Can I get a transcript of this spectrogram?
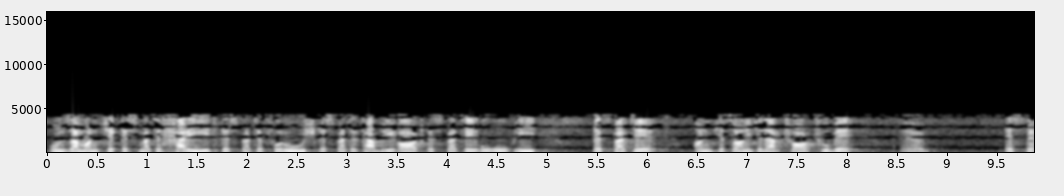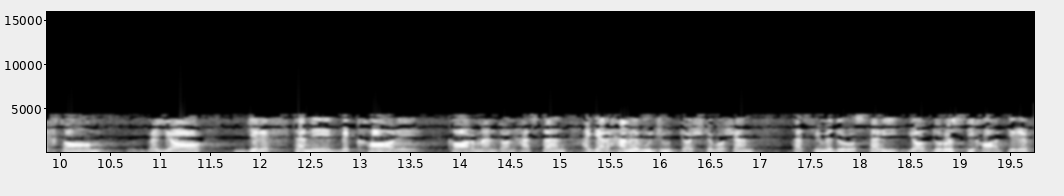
اون زمان که قسمت خرید قسمت فروش قسمت تبلیغات قسمت حقوقی قسمت آن کسانی که در چارچوب استخدام و یا گرفتن به کار کارمندان هستند اگر همه وجود داشته باشند تصمیم درستری یا درستی خواهد گرفت.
